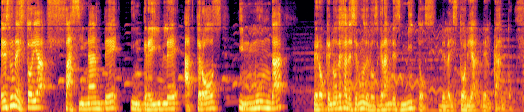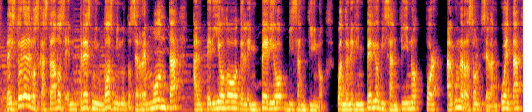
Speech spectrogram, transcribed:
Es una historia fascinante, increíble, atroz, inmunda, pero que no deja de ser uno de los grandes mitos de la historia del canto. La historia de los castrados en tres, dos minutos se remonta al periodo del imperio bizantino, cuando en el imperio bizantino, por alguna razón se dan cuenta,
